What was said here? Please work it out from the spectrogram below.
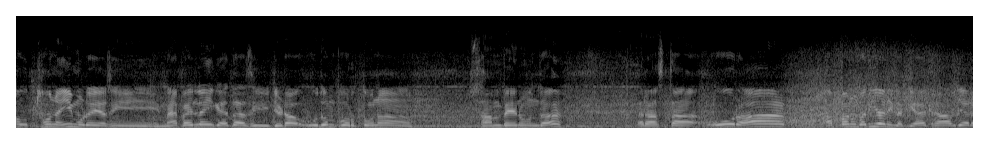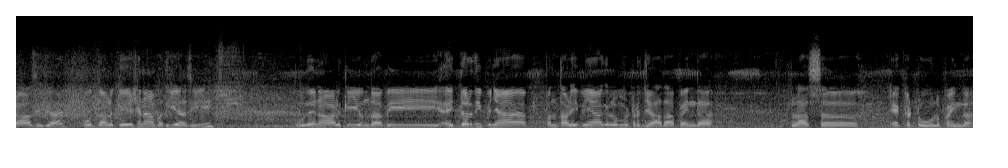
ਉੱਥੋਂ ਨਹੀਂ ਮੁੜੇ ਅਸੀਂ। ਮੈਂ ਪਹਿਲਾਂ ਹੀ ਕਹਿਤਾ ਸੀ, ਜਿਹੜਾ ਉਦਮਪੁਰ ਤੋਂ ਨਾ ਸਾਂਬੇ ਨੂੰ ਹੁੰਦਾ ਰਸਤਾ, ਉਹ ਰਾਹ ਆਪਾਂ ਨੂੰ ਵਧੀਆ ਨਹੀਂ ਲੱਗਿਆ, ਖਰਾਬ ਜਿਹਾ ਰਾਹ ਸੀਗਾ। ਉਦਾਂ ਲੋਕੇਸ਼ਨਾਂ ਵਧੀਆ ਸੀ। ਉਹਦੇ ਨਾਲ ਕੀ ਹੁੰਦਾ ਵੀ ਇੱਧਰ ਦੀ 50 45 50 ਕਿਲੋਮੀਟਰ ਜ਼ਿਆਦਾ ਪੈਂਦਾ ਪਲੱਸ ਇੱਕ ਟੋਲ ਪੈਂਦਾ।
